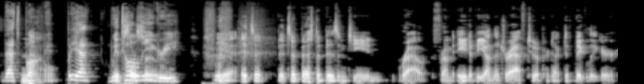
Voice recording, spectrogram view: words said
that's bunk. No. But yeah, we it's totally also, agree. yeah, it's a it's at best a Byzantine route from A to B on the draft to a productive big leaguer.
